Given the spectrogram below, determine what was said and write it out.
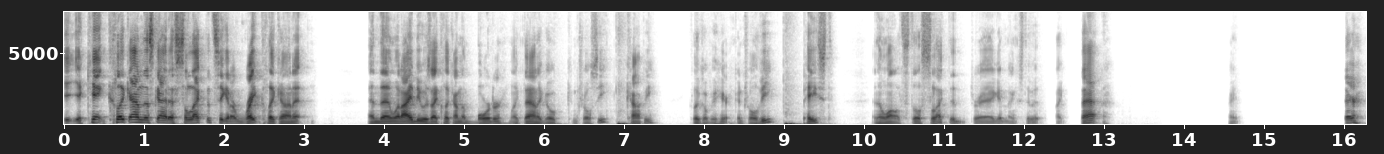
you can't click on this guy to select it, so you got to right click on it. And then what I do is I click on the border like that. I go Control C, copy, click over here, Control V, paste, and then while it's still selected, drag it next to it like that. Right there.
